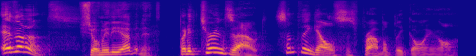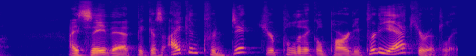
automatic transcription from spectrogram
evidence. Show me the evidence. But it turns out something else is probably going on. I say that because I can predict your political party pretty accurately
